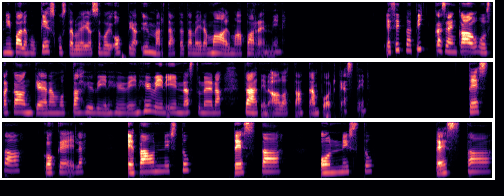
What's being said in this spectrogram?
niin paljon kuin keskusteluja, jossa voi oppia ymmärtää tätä meidän maailmaa paremmin. Ja sitten mä pikkasen kauhusta kankeena, mutta hyvin, hyvin, hyvin innostuneena päätin aloittaa tämän podcastin. Testaa, kokeile, epäonnistu, testaa, onnistu, testaa.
